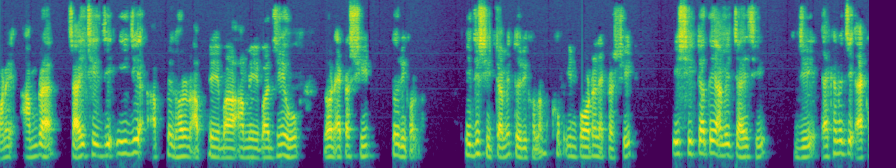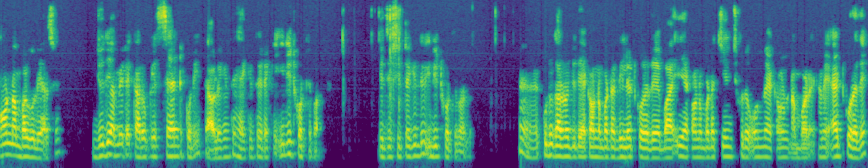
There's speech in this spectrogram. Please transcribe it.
মানে আমরা চাইছি যে এই যে আপনি ধরেন, আপনি বা আমি বা যে হোক, ধরেন একটা শীট তৈরি করলাম। এই যে শীটটা আমি তৈরি করলাম, খুব ইম্পর্টেন্ট একটা শীট এই শীটটাতে আমি চাইছি যে এখানে যে অ্যাকাউন্ট নাম্বারগুলি আছে যদি আমি এটা কারোকে সেন্ড করি, তাহলে কিন্তু হ্যাঁ কিন্তু এটাকে এডিট করতে পারবে। এই যে শীটটা কিন্তু এডিট করতে পারবে। হ্যাঁ কোনো কারণে যদি অ্যাকাউন্ট নাম্বারটা ডিলিট করে দেয় বা এই অ্যাকাউন্ট নাম্বারটা চেঞ্জ করে অন্য অ্যাকাউন্ট নাম্বার এখানে অ্যাড করে দেয়,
